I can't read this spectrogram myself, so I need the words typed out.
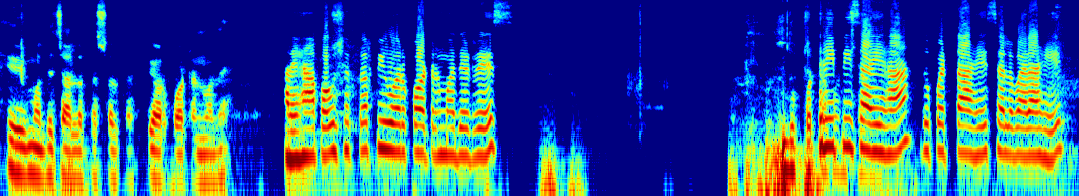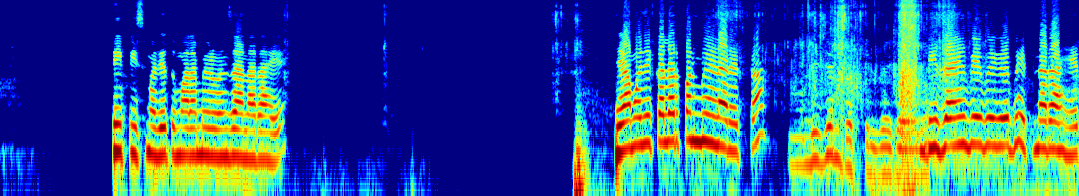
हेवी मध्ये चालत असेल तर प्युअर कॉटनमध्ये. आणि हा पाहू शकता प्युअर कॉटनमध्ये ड्रेस दुपट्टा थ्री पीस. आहे हा दुपट्टा आहे सलवार आहे. थ्री पीसमध्ये तुम्हाला मिळून जाणार आहे. यामध्ये कलर पण मिळणार आहेत का? डिझाईन भेटतील वेगळे. डिझाईन वेगवेगळे भेटणार आहेत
